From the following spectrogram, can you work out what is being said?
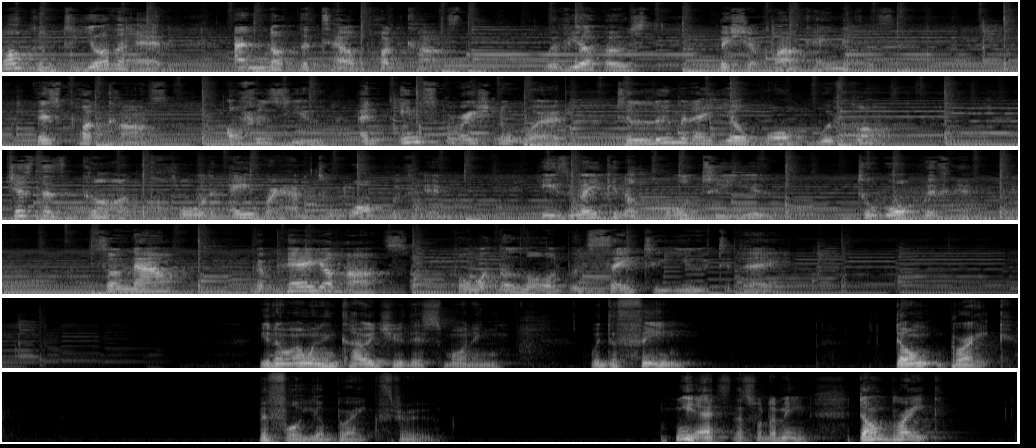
Welcome to You're the Head and Not the Tail podcast with your host, Bishop Mark A. Nicholson. This podcast offers you an inspirational word to illuminate your walk with God. Just as God called Abraham to walk with him, He's making a call to you to walk with Him. So now, prepare your hearts for what the Lord would say to you today. You know, I want to encourage you this morning with the theme Don't break before your breakthrough. Yes, that's what I mean. Don't break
